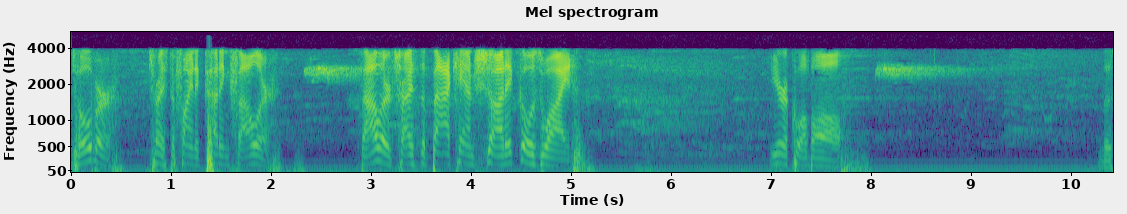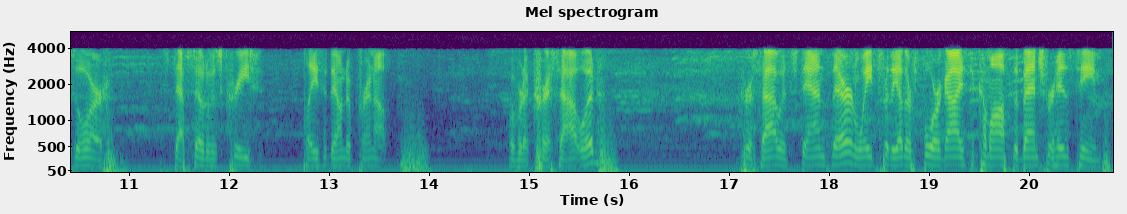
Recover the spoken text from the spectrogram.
Tober tries to find a cutting Fowler. Fowler tries the backhand shot. It goes wide. Iroquois ball. Lazor steps out of his crease, plays it down to Printup. Over to Chris Atwood. Chris Atwood stands there and waits for the other four guys to come off the bench for his team.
